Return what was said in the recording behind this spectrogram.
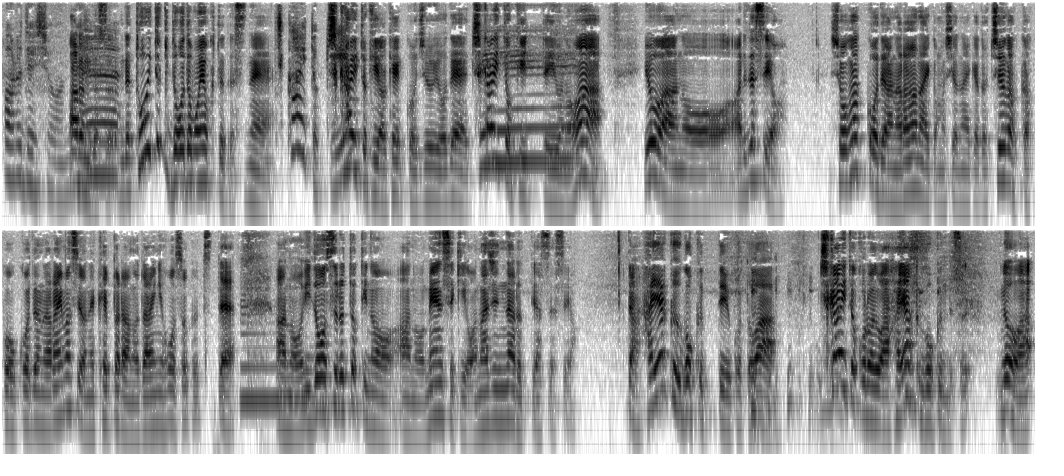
あるでしょうね。あるんです。で、遠い時どうでもよくてですね、近い時？近い時が結構重要で、近い時っていうのは、要はあの、あれですよ。小学校では習わないかもしれないけど、中学か高校で習いますよね、ケプラーの第二法則っつって、あの移動する時のあの面積が同じになるってやつですよ。だから早く動くっていうことは、近いところは早く動くんです、要は。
